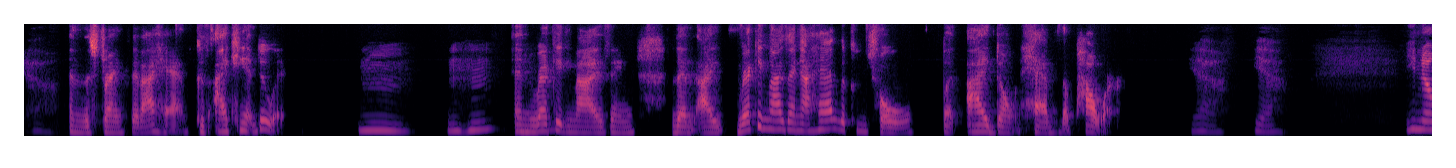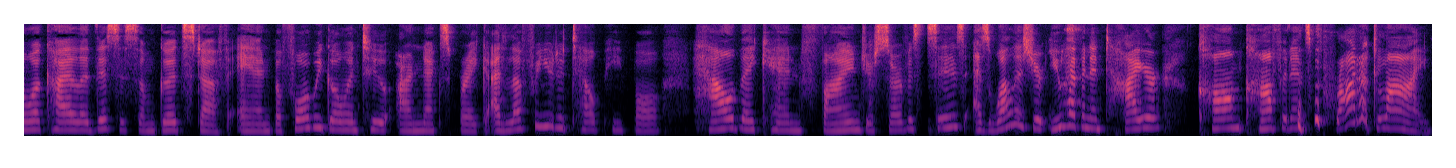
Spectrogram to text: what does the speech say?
yeah. and the strength that I have because I can't do it. Mm. Mm-hmm. And recognizing that I recognizing I have the control, but I don't have the power. Yeah, yeah. You know what, Kyla? This is some good stuff. And before we go into our next break, I'd love for you to tell people how they can find your services as well as your, you have an entire Kalm Konfidence product line.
